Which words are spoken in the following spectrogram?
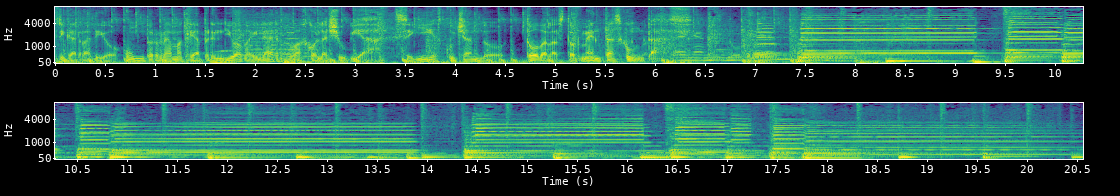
Cítrica Radio, un programa que aprendió a bailar bajo la lluvia. Seguí escuchando todas las tormentas juntas.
